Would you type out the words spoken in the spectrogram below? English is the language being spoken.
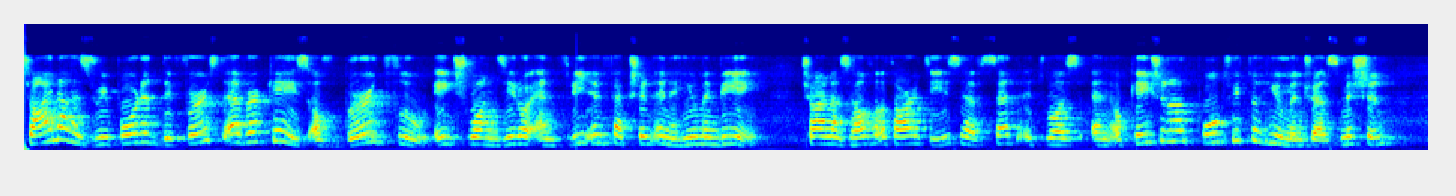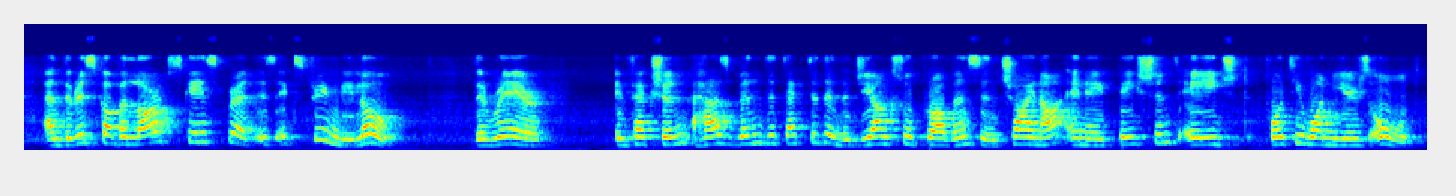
China has reported the first ever case of bird flu H10N3 infection in a human being. China's health authorities have said it was an occasional poultry to human transmission and the risk of a large scale spread is extremely low. The rare infection has been detected in the Jiangsu province in China in a patient aged 41 years old.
